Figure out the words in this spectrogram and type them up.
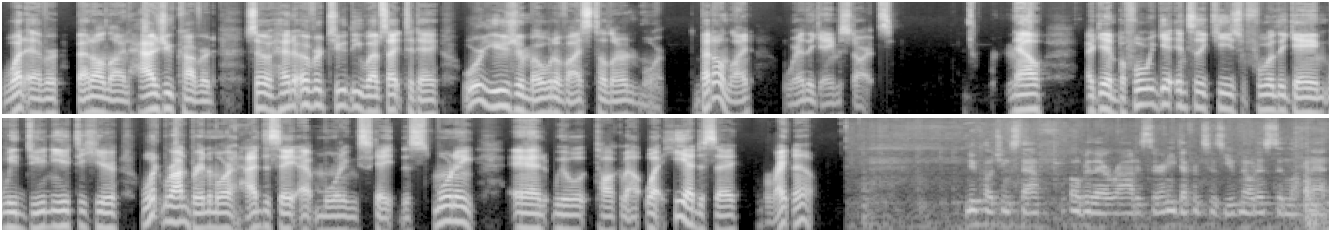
whatever. BetOnline has you covered. So head over to the website today or use your mobile device to learn more. BetOnline, where the game starts. Now, again, before we get into the keys for the game, we do need to hear what Rod Brind'Amour had to say at morning skate this morning, and we will talk about what he had to say right now. New coaching staff over there, Rod. Is there any differences you've noticed in looking at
